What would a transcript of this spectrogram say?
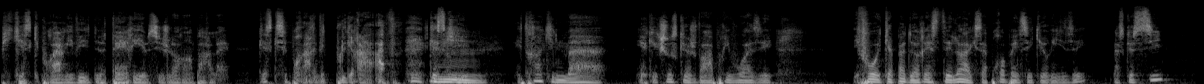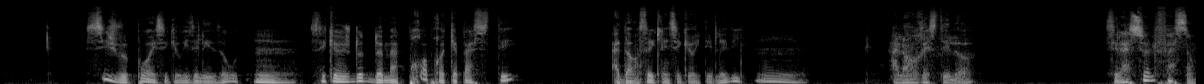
Puis qu'est-ce qui pourrait arriver de terrible si je leur en parlais? Qu'est-ce qui pourrait arriver de plus grave? Qu'est-ce qui... Mm. Et tranquillement, il y a quelque chose que je vais apprivoiser. Il faut être capable de rester là avec sa propre insécurité. Parce que si... Si je veux pas insécuriser les autres, Mm. c'est que je doute de ma propre capacité à danser avec l'insécurité de la vie. Mm. Alors rester là, c'est la seule façon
